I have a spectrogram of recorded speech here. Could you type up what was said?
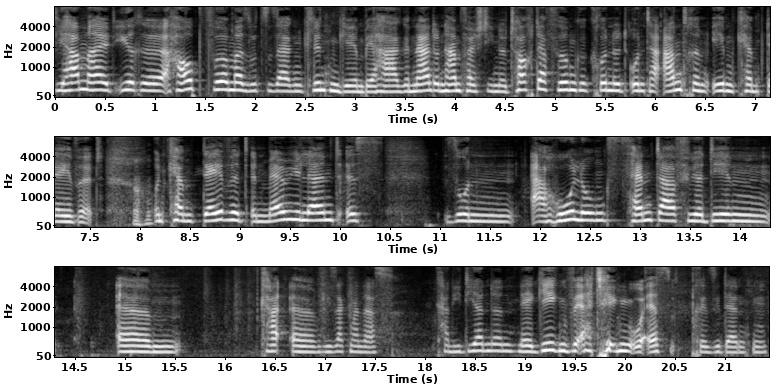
die haben halt ihre Hauptfirma sozusagen Clinton GmbH genannt und haben verschiedene Tochterfirmen gegründet, unter anderem eben Camp David. Und Camp David in Maryland ist so ein Erholungscenter für den ähm, äh, wie sagt man das? Kandidierenden? Nee, gegenwärtigen US-Präsidenten.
